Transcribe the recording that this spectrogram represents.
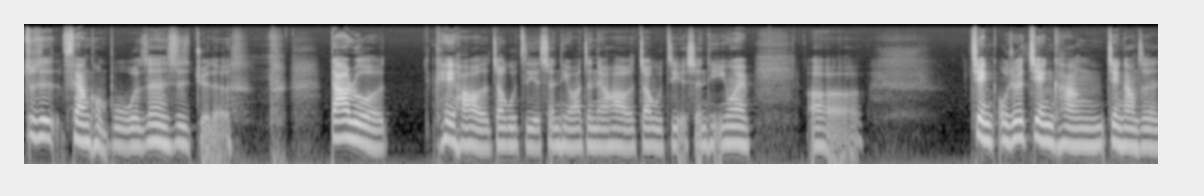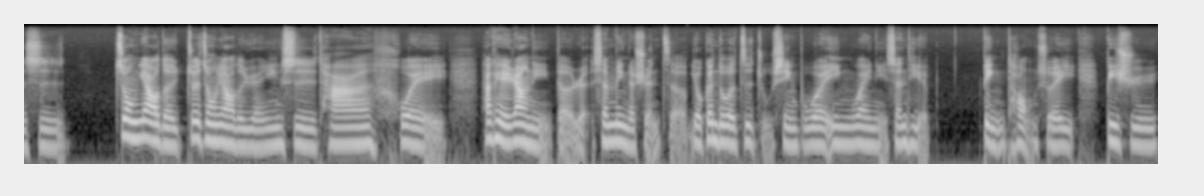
就是非常恐怖。我真的是觉得，大家如果可以好好的照顾自己的身体的话，真的要好好的照顾自己的身体，因为呃，健，我觉得健康健康真的是重要的，最重要的原因是它会，它可以让你的人生命的选择有更多的自主性，不会因为你身体。病痛，所以必须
